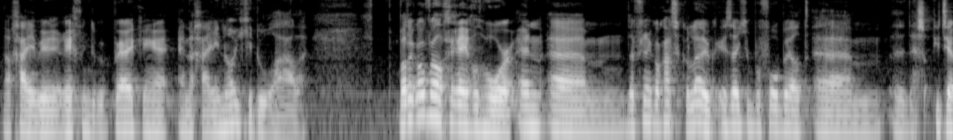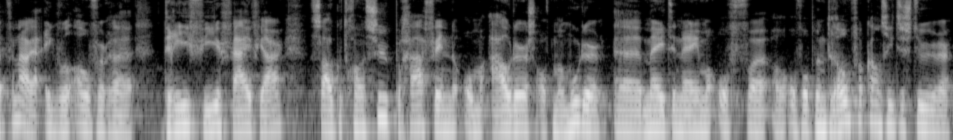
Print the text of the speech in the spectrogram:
dan ga je weer richting de beperkingen en dan ga je nooit je doel halen. Wat ik ook wel geregeld hoor, en um, dat vind ik ook hartstikke leuk, is dat je bijvoorbeeld um, iets hebt van, nou ja, ik wil over uh, drie, vier, vijf jaar, zou ik het gewoon super gaaf vinden om mijn ouders of mijn moeder uh, mee te nemen of, of op een droomvakantie te sturen.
